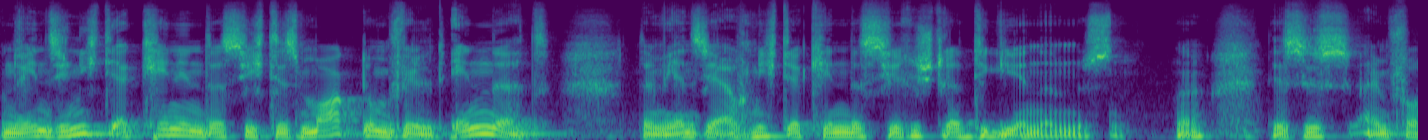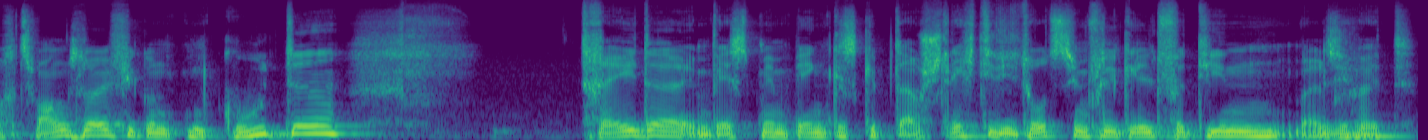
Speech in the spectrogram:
Und wenn sie nicht erkennen, dass sich das Marktumfeld ändert, dann werden sie auch nicht erkennen, dass sie ihre Strategie ändern müssen. Das ist einfach zwangsläufig und ein guter Trader, Investmentbank, es gibt auch schlechte, die trotzdem viel Geld verdienen, weil sie halt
